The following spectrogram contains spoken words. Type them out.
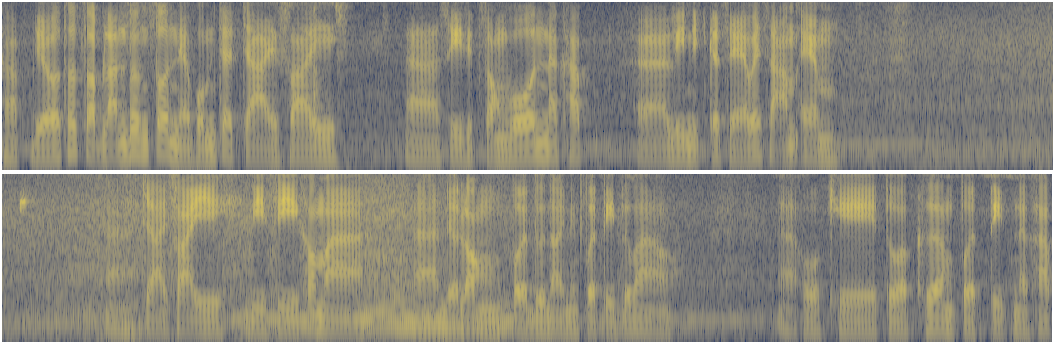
ครับเดี๋ยวทดสอบรันเบื้องต้นเนี่ยผมจะจ่ายไฟอ่า42 โวลต์นะครับอ่าลิมิตกระแสไว้ 3 แอมป์อ่าจ่ายไฟ DC เข้ามา เดี๋ยวลองเปิดดูหน่อยหนึ่งเปิดติดหรือเปล่าอ่าโอเคตัวเครื่องเปิดติดนะครับ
